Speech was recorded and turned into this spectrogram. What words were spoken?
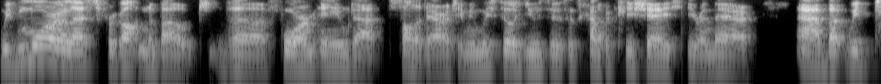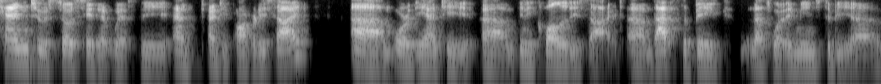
we've more or less forgotten about the form aimed at solidarity. I mean, we still use this as kind of a cliche here and there, uh, but we tend to associate it with the anti-poverty side um, or the anti-inequality um, side. Um, that's the big. That's what it means to be a,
